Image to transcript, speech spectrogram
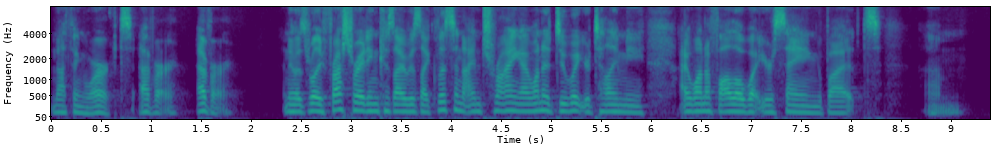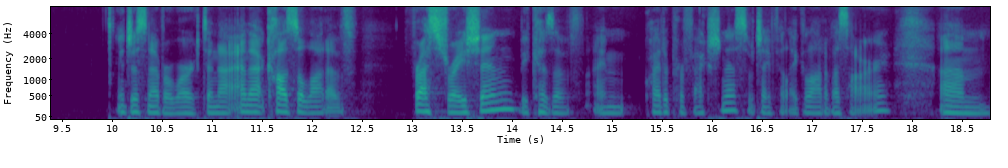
nothing worked ever, ever. And it was really frustrating because I was like, listen, I'm trying. I want to do what you're telling me. I want to follow what you're saying, but um, it just never worked. And that, and that caused a lot of frustration because of I'm quite a perfectionist, which I feel like a lot of us are. Um,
